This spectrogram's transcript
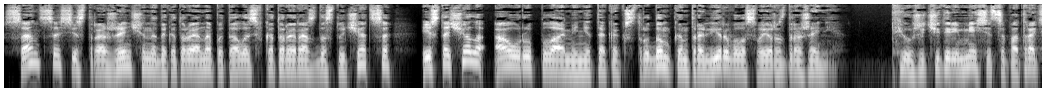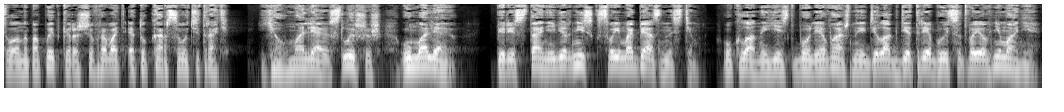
Санса, сестра женщины, до которой она пыталась в который раз достучаться, источала ауру пламени, так как с трудом контролировала свое раздражение. Ты уже четыре месяца потратила на попытки расшифровать эту Карсову тетрадь. «Я умоляю, слышишь? Умоляю! Перестань и вернись к своим обязанностям. У клана есть более важные дела, где требуется твое внимание».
